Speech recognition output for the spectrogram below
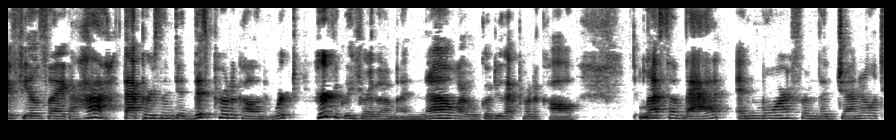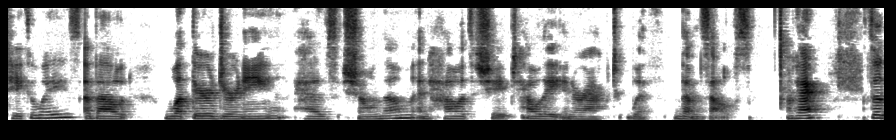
it feels like, aha, that person did this protocol and it worked perfectly for them, and now I will go do that protocol. Less of that and more from the general takeaways about what their journey has shown them and how it's shaped how they interact with themselves. Okay? So, I'm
